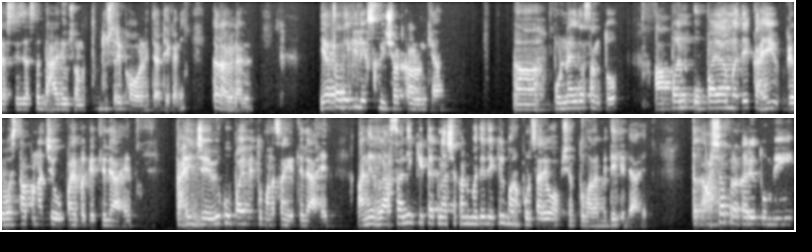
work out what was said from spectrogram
जास्तीत जास्त दहा दिवसानंतर दुसरी फवारणी त्या ठिकाणी करावी लागेल. याचा देखील एक स्क्रीनशॉट काढून घ्या. अं, पुन्हा एकदा सांगतो. आपण उपायामध्ये काही व्यवस्थापनाचे उपाय बघितलेले आहेत. काही जैविक उपाय मी तुम्हाला सांगितलेले आहेत. आणि रासायनिक कीटकनाशकांमध्ये देखील भरपूर सारे ऑप्शन तुम्हाला मी दिलेले आहेत. तर अशा प्रकारे तुम्ही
